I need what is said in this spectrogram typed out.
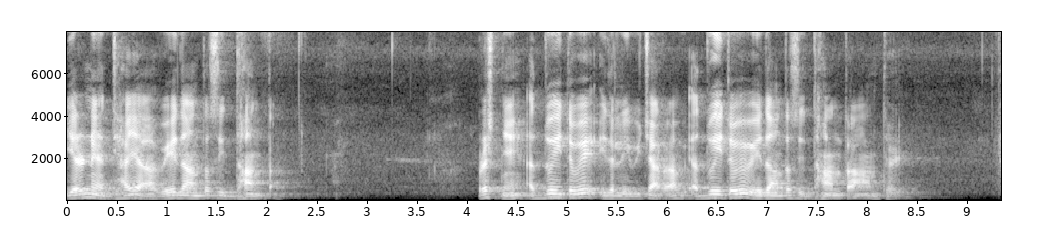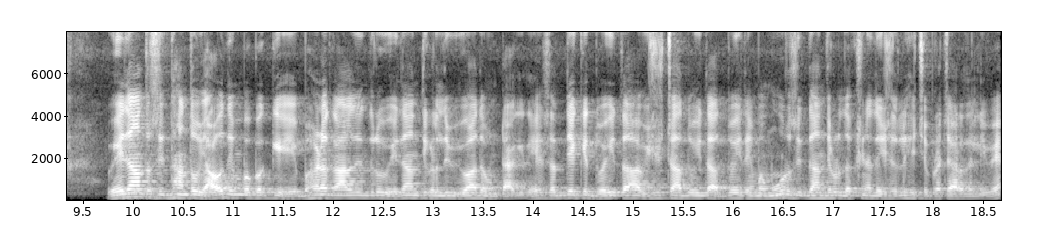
ಎರಡನೇ ಅಧ್ಯಾಯ, ವೇದಾಂತ ಸಿದ್ಧಾಂತ. ಪ್ರಶ್ನೆ, ಅದ್ವೈತವೇ ಇದರಲ್ಲಿ ವಿಚಾರ, ಅದ್ವೈತವೇ ವೇದಾಂತ ಸಿದ್ಧಾಂತ ಅಂಥೇಳಿ. ವೇದಾಂತ ಸಿದ್ಧಾಂತವು ಯಾವುದೆಂಬ ಬಗ್ಗೆ ಬಹಳ ಕಾಲದಿಂದಲೂ ವೇದಾಂತಿಗಳಲ್ಲಿ ವಿವಾದ ಉಂಟಾಗಿದೆ. ಸದ್ಯಕ್ಕೆ ದ್ವೈತ ವಿಶಿಷ್ಟಾದ್ವೈತ ಅದ್ವೈತ ಎಂಬ ಮೂರು ಸಿದ್ಧಾಂತಗಳು ದಕ್ಷಿಣ ದೇಶದಲ್ಲಿ ಹೆಚ್ಚು ಪ್ರಚಾರದಲ್ಲಿವೆ.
